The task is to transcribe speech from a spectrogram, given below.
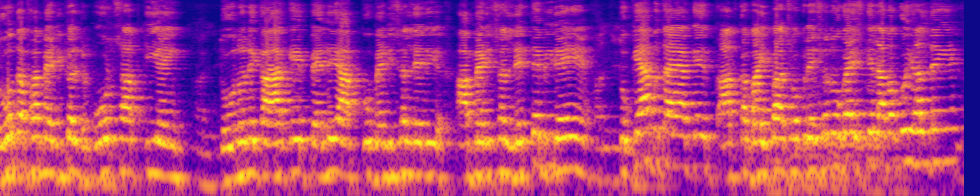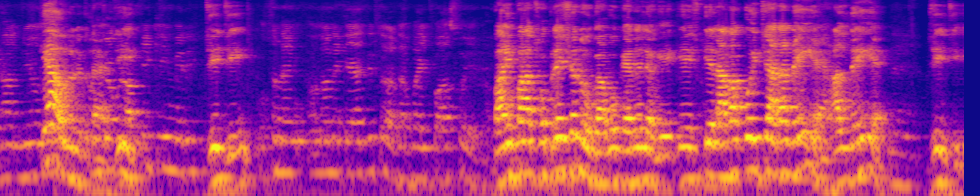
दो दफ़ा मेडिकल रिपोर्ट आप की आई। हाँ तो उन्होंने कहा कि पहले आपको मेडिसिन लेनी आप मेडिसिन लेते भी रहे हैं। हाँ तो क्या बताया कि आपका बाईपास ऑपरेशन होगा इसके अलावा कोई हल नहीं है? हाँ क्या उन्होंने बताया? जी। जी जी। उन्होंने बाईपास ऑपरेशन होगा वो कहने लगे कि इसके अलावा कोई चारा नहीं है हल नहीं है। जी जी।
